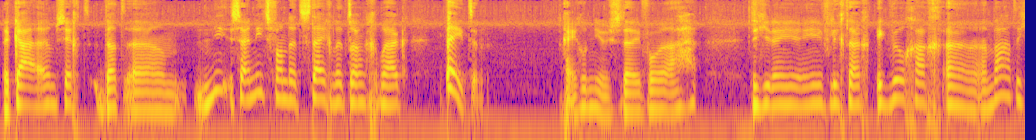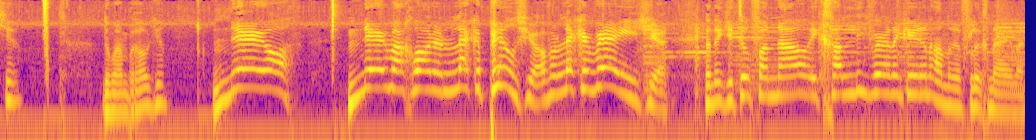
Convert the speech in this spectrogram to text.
De KM zegt dat ehm, nie- zij niets van het stijgende drankgebruik weten. Geen goed nieuws. Stel je voor, ah, zit je in je, je vliegtuig. Ik wil graag eh, een watertje. Doe maar een broodje. Nee joh! Neem maar gewoon een lekker pilsje of een lekker wijntje. Dan denk je toch van, nou, ik ga liever een keer een andere vlucht nemen.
